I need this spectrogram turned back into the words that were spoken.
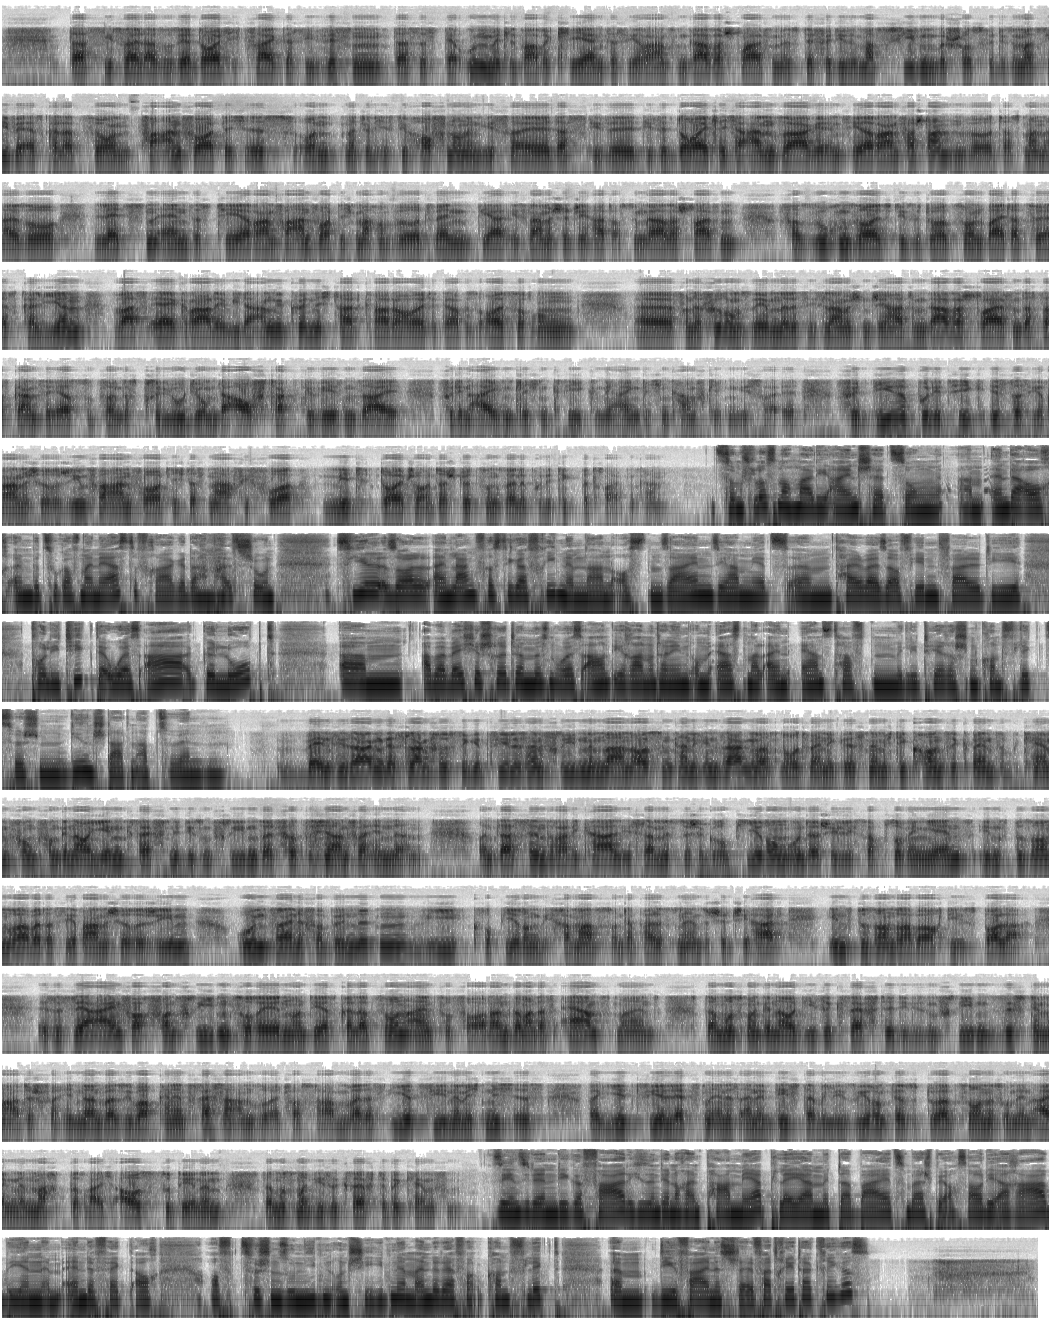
dass Israel also sehr deutlich zeigt, dass sie wissen, dass es der unmittelbare Klient des Irans im Gazastreifen ist, der für diese massiven Beschuss, für diese massive Eskalation verantwortlich ist. Und natürlich ist die Hoffnung in Israel, dass diese, diese deutliche Ansage in Teheran verstanden wird, dass man also letzten Endes Teheran verantwortlich machen wird, wenn der islamische Dschihad aus dem Gazastreifen versuchen sollte, die Situation weiter zu eskalieren, was er gerade gerade wieder angekündigt hat. Gerade heute gab es Äußerungen äh, von der Führungsebene des islamischen Dschihad im Gazastreifen, dass das Ganze erst sozusagen das Präludium, der Auftakt gewesen sei für den eigentlichen Krieg und den eigentlichen Kampf gegen Israel. Für diese Politik ist das iranische Regime verantwortlich, das nach wie vor mit deutscher Unterstützung seine Politik betreiben kann. Zum Schluss nochmal die Einschätzung, am Ende auch in Bezug auf meine erste Frage damals schon. Ziel soll ein langfristiger Frieden im Nahen Osten sein. Sie haben jetzt ähm, teilweise auf jeden Fall die Politik der USA gelobt. Ähm, aber welche Schritte müssen USA und Iran unternehmen, um erstmal einen ernsthaften militärischen Konflikt zwischen diesen Staaten abzuwenden? Wenn Sie sagen, das langfristige Ziel ist ein Frieden im Nahen Osten, kann ich Ihnen sagen, was notwendig ist, nämlich die konsequente Bekämpfung von genau jenen Kräften, die diesen Frieden seit 40 Jahren verhindern. Und das sind radikal-islamistische Gruppierungen unterschiedlichster Provenienz, insbesondere aber das iranische Regime und seine Verbündeten, wie Gruppierungen wie Hamas und der palästinensische Dschihad, insbesondere aber auch die Hisbollah. Es ist sehr einfach, von Frieden zu reden und Deeskalation einzufordern. Wenn man das ernst meint, dann muss man genau diese Kräfte, die diesen Frieden systematisch verhindern, weil sie überhaupt kein Interesse an so etwas haben, weil das ihr Ziel nämlich nicht ist, weil ihr Ziel letzten Endes eine Destabilisierung der Situation ist, um den eigenen Machtbereich auszudehnen, dann muss man diese Kräfte bekämpfen. Sehen Sie denn die Gefahr, hier sind ja noch ein paar mehr Player mit dabei, zum Beispiel auch Saudi-Arabien, im Endeffekt auch oft zwischen Sunniten und Schiiten im Ende der Konflikt, ähm, die Gefahr eines Stellvertreterkrieges?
